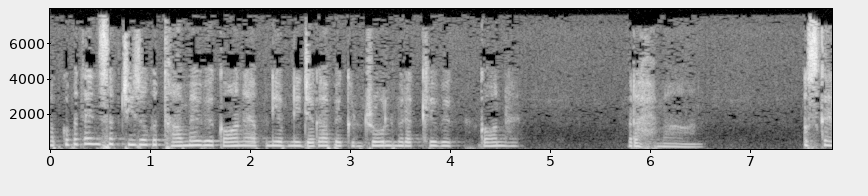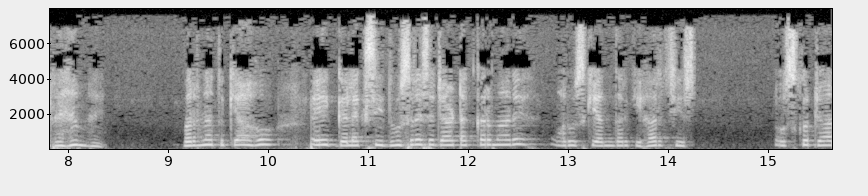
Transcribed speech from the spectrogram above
آپ کو پتا ان سب چیزوں کو تھامے ہوئے کون ہے؟ اپنی اپنی جگہ پہ کنٹرول میں رکھے ہوئے کون ہے؟ رحمان۔ اس کا رحم ہے۔ ورنہ تو کیا ہو، ایک گلیکسی دوسرے سے جا ٹکر مارے اور اس کے اندر کی ہر چیز، اس کو جا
